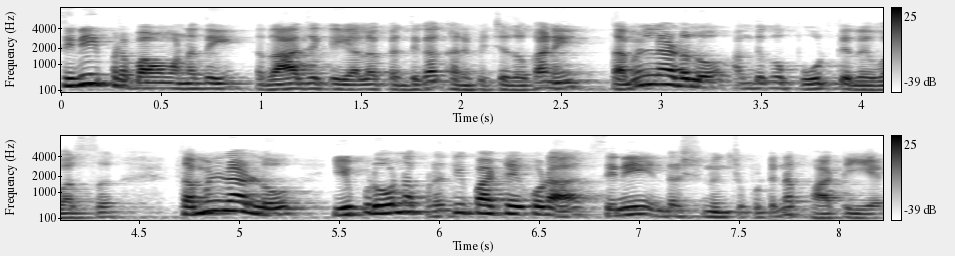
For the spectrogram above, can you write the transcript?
సినీ ప్రభావం అన్నది రాజకీయాల్లో పెద్దగా కనిపించదు కానీ తమిళనాడులో అందుకు పూర్తి రివర్స్. తమిళనాడులో ఇప్పుడు ఉన్న ప్రతి పార్టీ కూడా సినీ ఇండస్ట్రీ నుంచి పుట్టిన పార్టీయే.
